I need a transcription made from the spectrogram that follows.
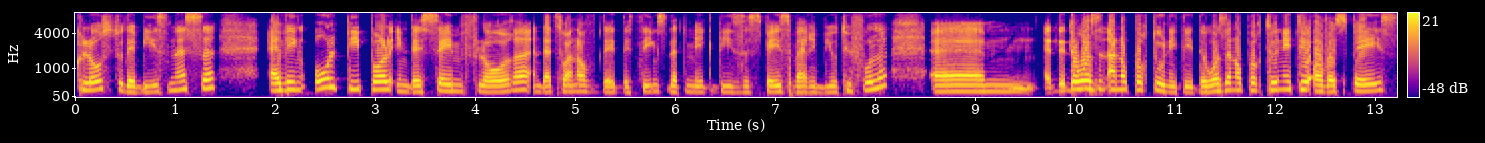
close to the business, having all people in the same floor, and that's one of the, the things that make this space very beautiful. Um, there was an opportunity. There was an opportunity of a space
